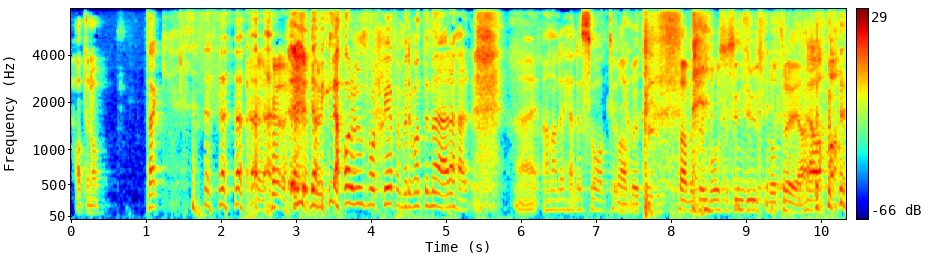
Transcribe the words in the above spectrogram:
Hatten av. Tack. jag ville ha det med sportchefen men det var inte nära här. Nej, han hade hellre svalt tungan. Fabbe tog, på sig sin ljusblå tröja. Ja.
